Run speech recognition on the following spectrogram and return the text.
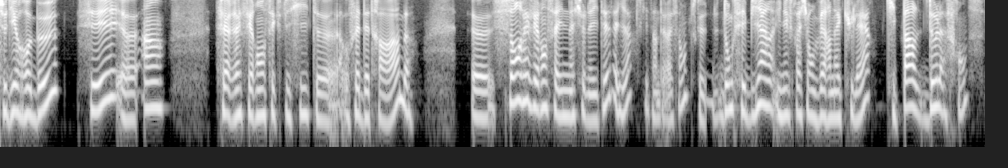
Se dire rebeu, c'est un, faire référence explicite au fait d'être arabe, sans référence à une nationalité d'ailleurs, ce qui est intéressant, parce que donc c'est bien une expression vernaculaire qui parle de la France,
